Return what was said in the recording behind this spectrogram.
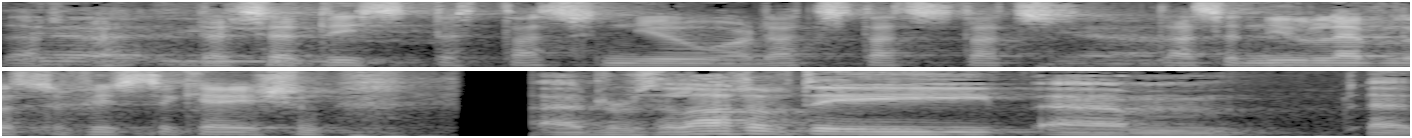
that, yeah, uh, that said this, that's new or that's that's that's yeah. that's a new level of sophistication. Uh, there's a lot of the um, uh,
